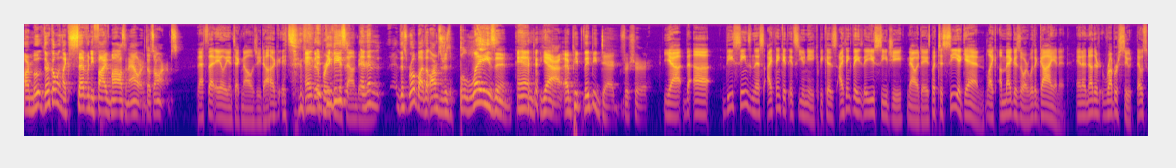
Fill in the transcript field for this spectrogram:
are move. They're going like 75 miles an hour. Those arms, That's that alien technology, dog. It's and they're it- breaking these, the sound barrier. and then this robot, the arms are just blazing, and yeah, and people they'd be dead for sure. Yeah, the, uh, these scenes in this, I think it, it's unique because I think they, they use CG nowadays. But to see again, like a Megazord with a guy in it and another rubber suit that was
